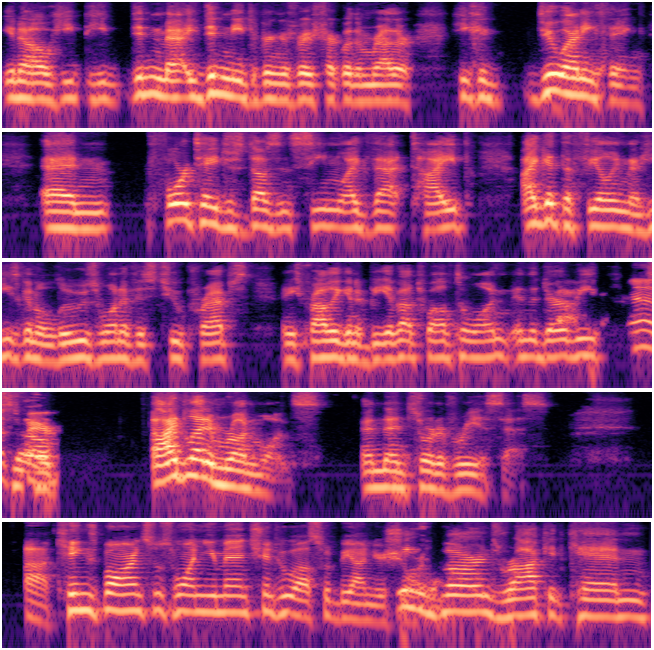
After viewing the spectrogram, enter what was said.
You know, he he didn't he didn't need to bring his racetrack with him. Rather, he could do anything. And Forte just doesn't seem like that type. I get the feeling that he's going to lose one of his two preps, and he's probably going to be about twelve to one in the Derby. Yeah, so fair. I'd let him run once and then sort of reassess. Uh, Kingsbarns was one you mentioned. Who else would be on your show? Kingsbarns, Rocket Can.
